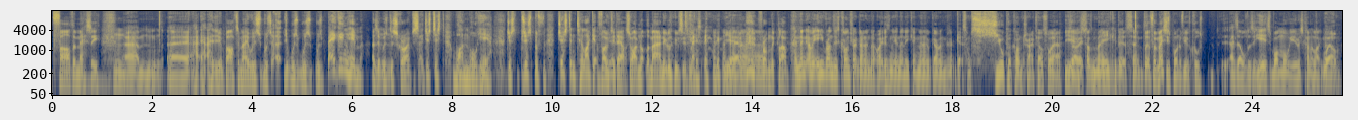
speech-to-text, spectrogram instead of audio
Father Messi, Hmm. um, uh, ha- ha- Bartomeu was was uh, was was was begging him, as it was Hmm. described, to say just just one more year, just just bef- just until I get voted out, so I'm not the man who loses Messi, Yeah. from the club. And then, I mean, he runs his contract down in that way, doesn't he? And then he can uh, go and get some super contract elsewhere. So it does make a bit of sense. But from Messi's point of view, of course, as old as he is, one more year is kind of like no, Well,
